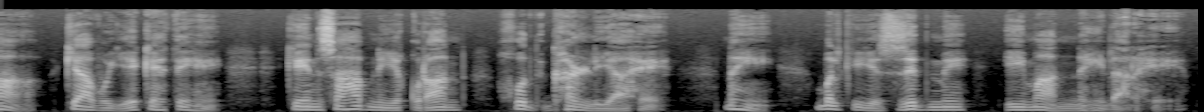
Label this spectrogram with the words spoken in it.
ہاں کیا وہ یہ کہتے ہیں کہ ان صاحب نے یہ قرآن خود گھڑ لیا ہے؟ نہیں، بلکہ یہ ضد میں ایمان نہیں لا رہے۔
